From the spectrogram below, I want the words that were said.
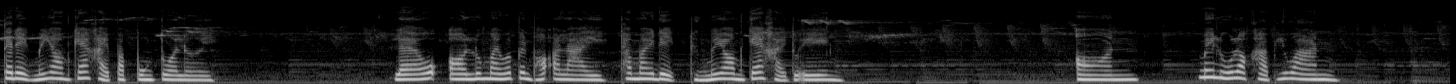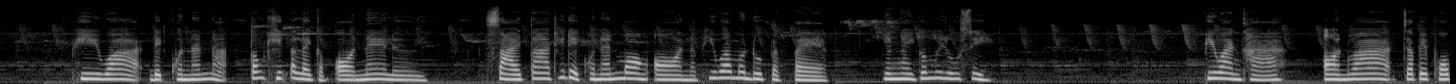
แต่เด็กไม่ยอมแก้ไขปรับปรุงตัวเลย แล้วออนรู้ไหมว่าเป็นเพราะอะไรทำไมเด็กถึงไม่ยอมแก้ไขตัวเอง ออน ไม่รู้หรอกค่ะพี่วัน พี่ว่าเด็กคนนั้นน่ะ ต้องคิดอะไรกับออนแน่เลย สายตาที่เด็กคนนั้นมองออนน่ะพี่ว่ามันดูแปลกๆ ยังไงก็ไม่รู้สิ พี่วันคะ ออนว่าจะไปพบ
